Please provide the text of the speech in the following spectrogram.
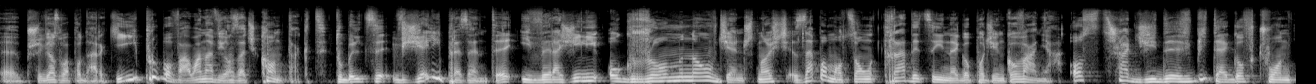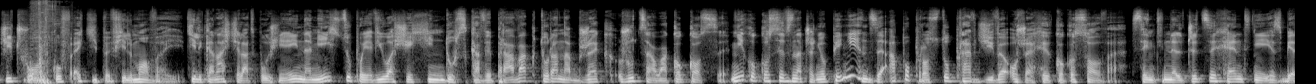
E, przywiozła podarki i próbowała nawiązać kontakt. Tubylcy wzięli prezenty i wyrazili ogromną wdzięczność za pomocą tradycyjnego podziękowania. Ostrza dzidy wbitego w członki członków ekipy filmowej. Kilkanaście lat później na miejscu pojawiła się hinduska wyprawa, która na brzeg rzucała kokosy. Nie kokosy w znaczeniu pieniędzy, a po prostu prawdziwe orzechy kokosowe. Sentinelczycy chętnie je zbierali,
